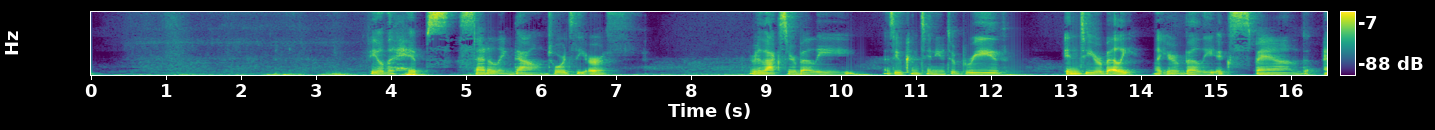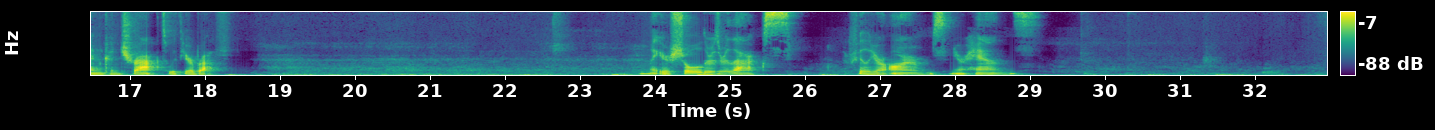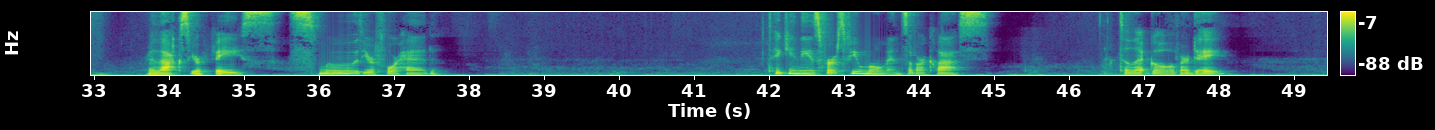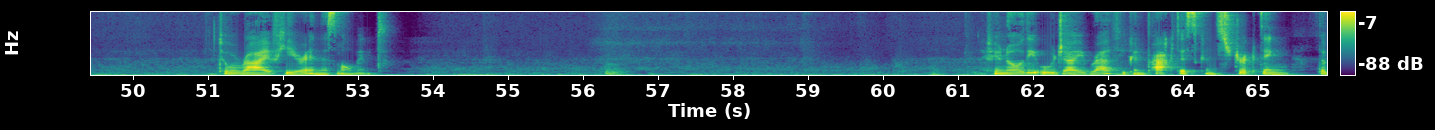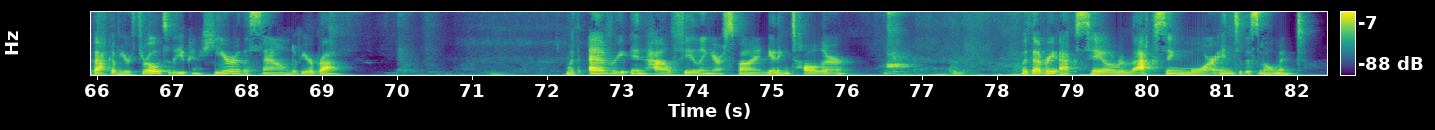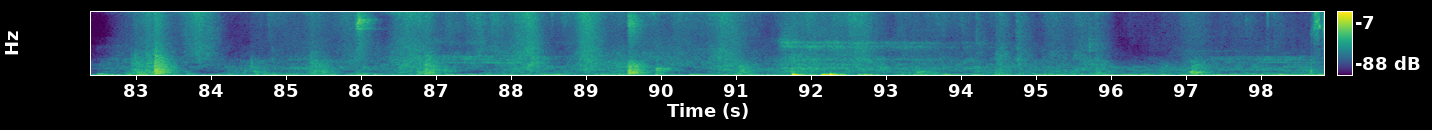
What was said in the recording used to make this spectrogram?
Feel the hips settling down towards the earth. Relax your belly as you continue to breathe into your belly. Let your belly expand and contract with your breath. Let your shoulders relax. Feel your arms and your hands. Relax your face. Smooth your forehead. Taking these first few moments of our class to let go of our day, to arrive here in this moment. If you know the Ujjayi breath, you can practice constricting the back of your throat so that you can hear the sound of your breath. With every inhale, feeling your spine getting taller. With every exhale, relaxing more into this moment.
